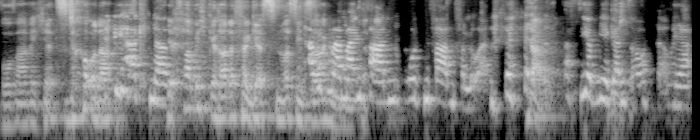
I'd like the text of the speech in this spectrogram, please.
wo war ich jetzt? Oder ja, genau. jetzt habe ich gerade vergessen, was ich, sagen wollte. Ich habe mal meinen Faden, roten Faden verloren. Ja. Das passiert mir ganz oft auch, ja.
